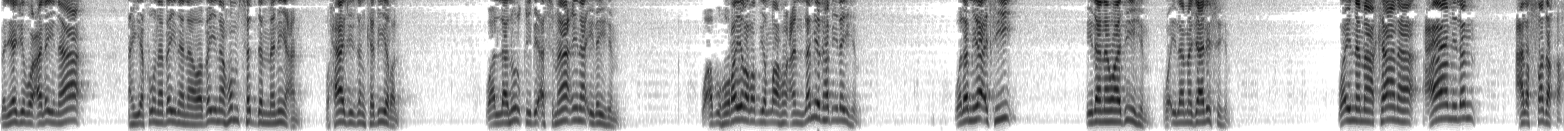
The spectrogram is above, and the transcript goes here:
بل يجب علينا أن يكون بيننا وبينهم سدا منيعا وحاجزا كبيرا وأن لا نلقي بأسماعنا إليهم. وأبو هريرة رضي الله عنه لم يذهب إليهم. ولم يأتي إلى نواديهم وإلى مجالسهم وإنما كان عاملا على الصدقة.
